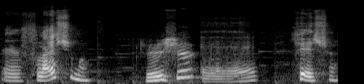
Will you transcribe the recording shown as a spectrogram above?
É, Flashman? Fecha. Hum, Fecha.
